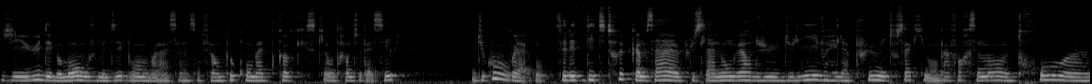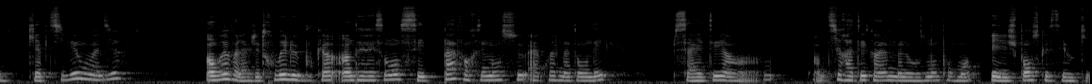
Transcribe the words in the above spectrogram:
J'ai eu des moments où je me disais, bon voilà, ça, ça fait un peu combat de coq ce qui est en train de se passer. Du coup, voilà, bon, c'est des petits trucs comme ça, euh, plus la longueur du, du, livre et la plume et tout ça qui m'ont pas forcément euh, trop captivé, on va dire. En vrai, voilà, j'ai trouvé le bouquin intéressant, c'est pas forcément ce à quoi je m'attendais. Ça a été un, un petit raté quand même malheureusement pour moi. Et je pense que c'est ok.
